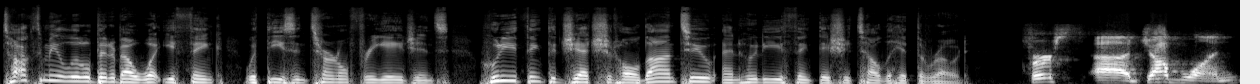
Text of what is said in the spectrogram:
talk to me a little bit about what you think with these internal free agents. Who do you think the Jets should hold on to, and who do you think they should tell to hit the road? First, uh, job one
